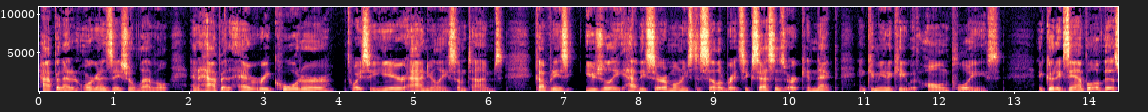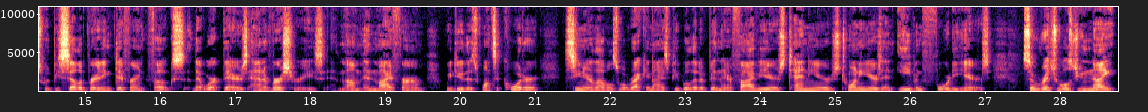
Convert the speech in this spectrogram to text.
happen at an organizational level and happen every quarter, twice a year, annually sometimes. Companies usually have these ceremonies to celebrate successes or connect and communicate with all employees. A good example of this would be celebrating different folks that work there's anniversaries. Um, in my firm, we do this once a quarter. Senior levels will recognize people that have been there five years, 10 years, 20 years, and even 40 years. So rituals unite,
